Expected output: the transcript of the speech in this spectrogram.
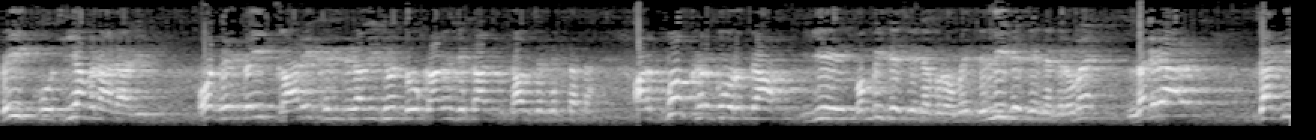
कई कोठियाँ बना डाली और फिर कई कारें खरीद डाली जिसमें दो कारों के काम चल सकता था। अरबों खरबों रुपया ये बम्बई जैसे नगरों में, दिल्ली जैसे नगरों में लग रहा जाति,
